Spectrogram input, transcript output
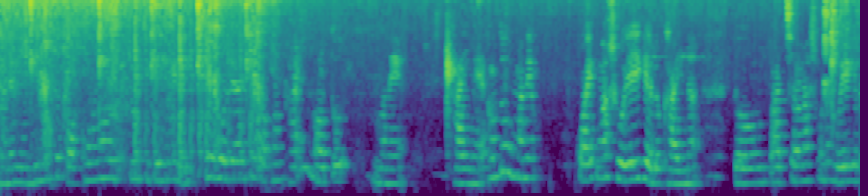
মানে মুরগির মাংস কখনো একটু চিকেন টিকেন ইচ্ছে হলে আর কি তখন খাই, নয়তো মানে খাই না। এখন তো মানে কয়েক মাস হয়েই গেল খাই না। তো পাঁচ ছ মাস মানে হয়ে গেল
